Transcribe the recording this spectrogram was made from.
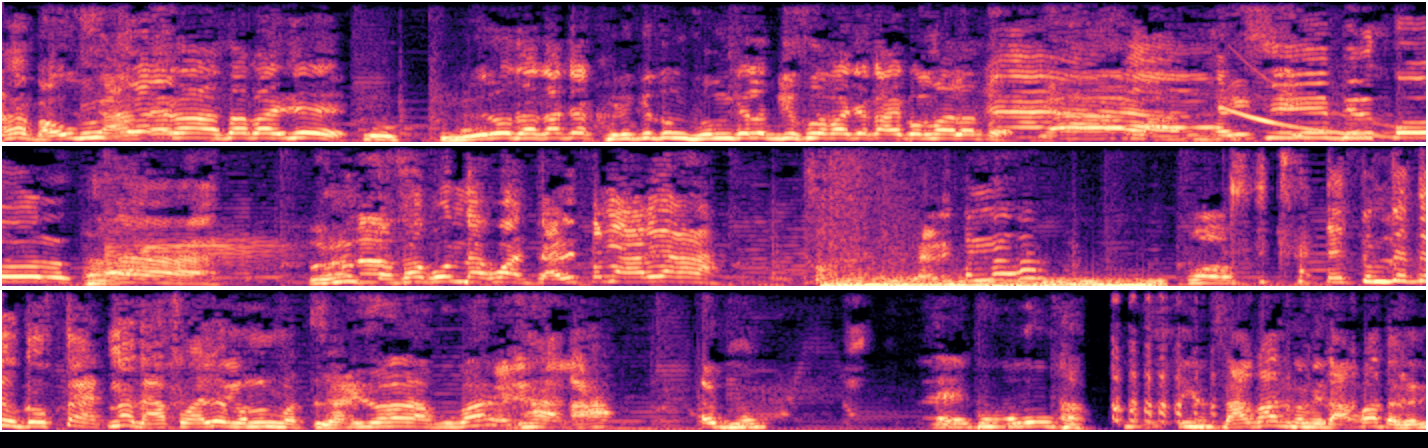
असा भाऊ घेऊन कॅमेरा असा पाहिजे. विरोधकाच्या खिडकीतून झूम केलं दिसलं पाहिजे काय करून राहिला ते. बिलकुल. हा. म्हणून तसा कोण दाखवा. चाळीस पन्नास आला. चाळीस पन्नास ते तुमचे ते दोस्त आहेत ना दाखवायला म्हणून म्हटलं. दाखवू का? हा, हा. दाखवा ना तुम्ही दाखवा आता घरी.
